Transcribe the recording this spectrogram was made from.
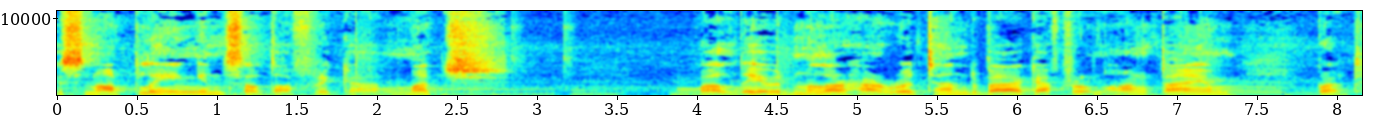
is not playing in South Africa much, while David Miller had returned back after a long time, but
